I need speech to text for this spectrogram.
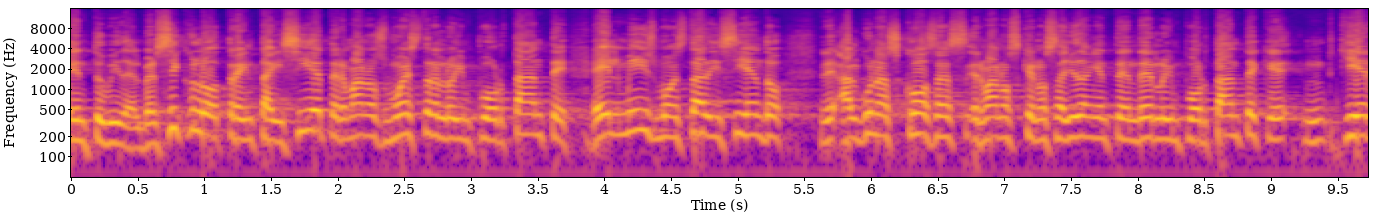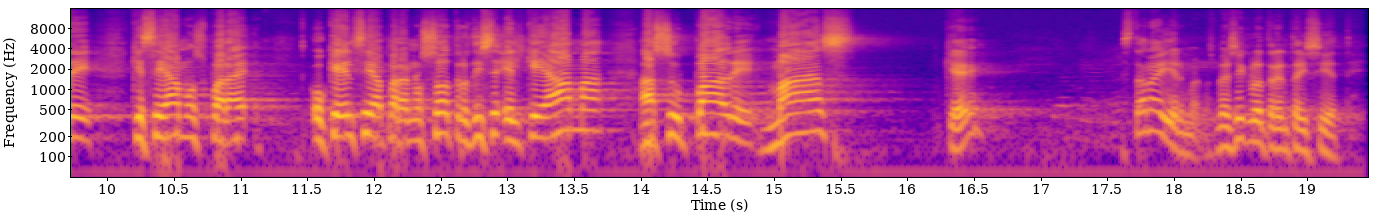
en tu vida. El versículo 37, hermanos, muestra lo importante. Él mismo está diciendo eh, algunas cosas, hermanos, que nos ayudan a entender lo importante que quiere que seamos para, o que Él sea para nosotros. Dice, el que ama a su Padre más ¿Qué? Están ahí, hermanos. Versículo 37.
